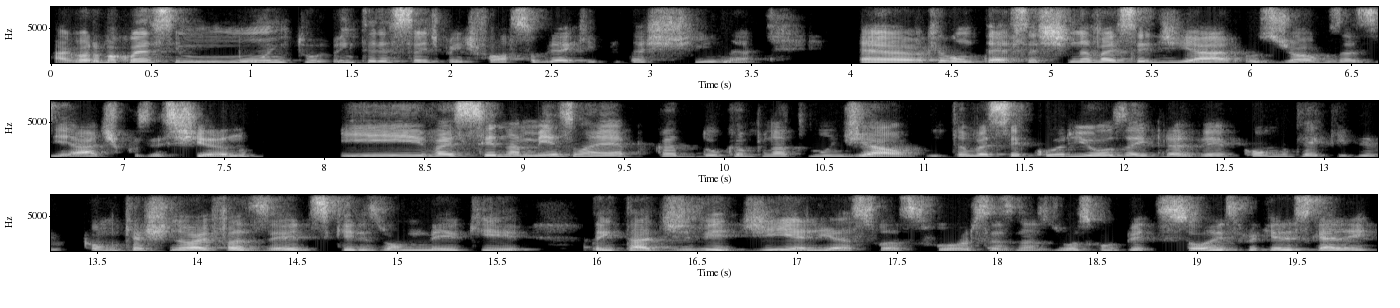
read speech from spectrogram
Agora, uma coisa assim, muito interessante para a gente falar sobre a equipe da China é o que acontece. A China vai sediar os Jogos Asiáticos este ano e vai ser na mesma época do Campeonato Mundial. Então vai ser curioso aí para ver como que a equipe, como que a China vai fazer. Diz que eles vão meio que tentar dividir ali as suas forças nas duas competições, porque eles querem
